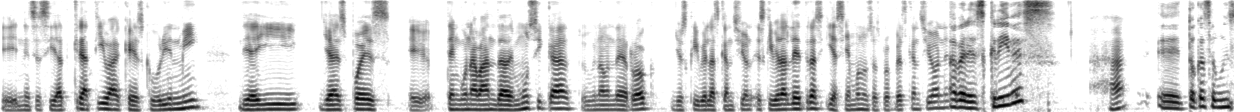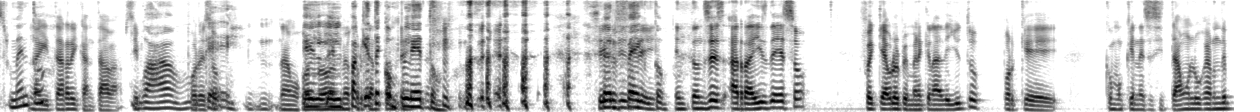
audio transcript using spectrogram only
eh, necesidad creativa que descubrí en mí, de ahí ya después eh, tengo una banda de música, tuve una banda de rock, yo escribí las canciones, escribí las letras y hacíamos nuestras propias canciones. A ver, ¿escribes? Ajá. Eh, ¿Tocas algún instrumento? La guitarra y cantaba. Sí, wow, por okay. eso a lo mejor el, no el paquete cantante. completo. sí, Perfecto. Sí. Entonces, a raíz de eso, fue que abro el primer canal de YouTube, porque como que necesitaba un lugar donde,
